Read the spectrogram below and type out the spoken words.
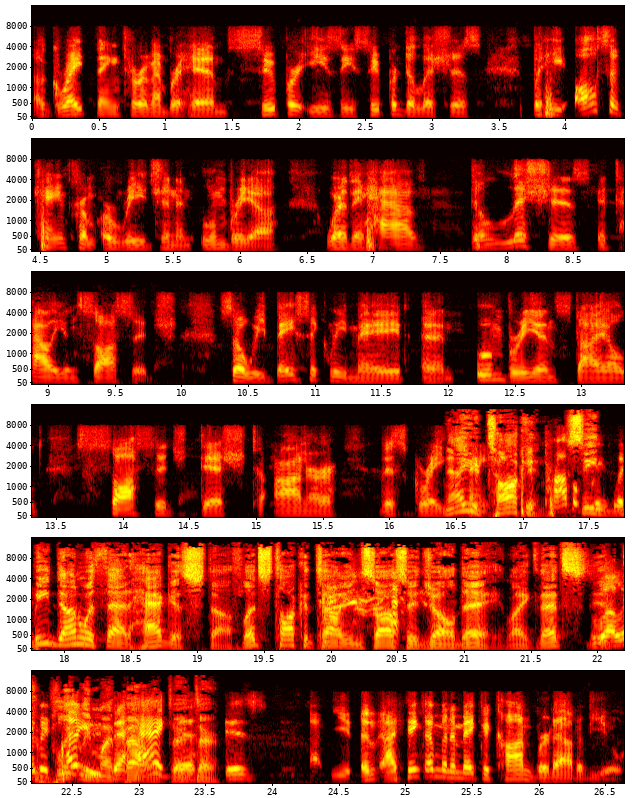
a great thing to remember him. Super easy, super delicious. But he also came from a region in Umbria where they have delicious Italian sausage. So we basically made an Umbrian styled sausage dish to honor this great. Now you're talking. See, would... be done with that haggis stuff. Let's talk Italian sausage all day. Like that's well, let completely you, my palate right there. Is Uh, I think I'm going to make a convert out of you.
